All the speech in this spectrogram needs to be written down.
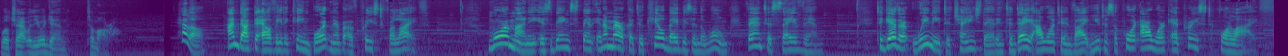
We'll chat with you again tomorrow. Hello. I'm Dr. Alveda King, board member of Priests for Life. More money is being spent in America to kill babies in the womb than to save them. Together, we need to change that, and today I want to invite you to support our work at Priests for Life.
